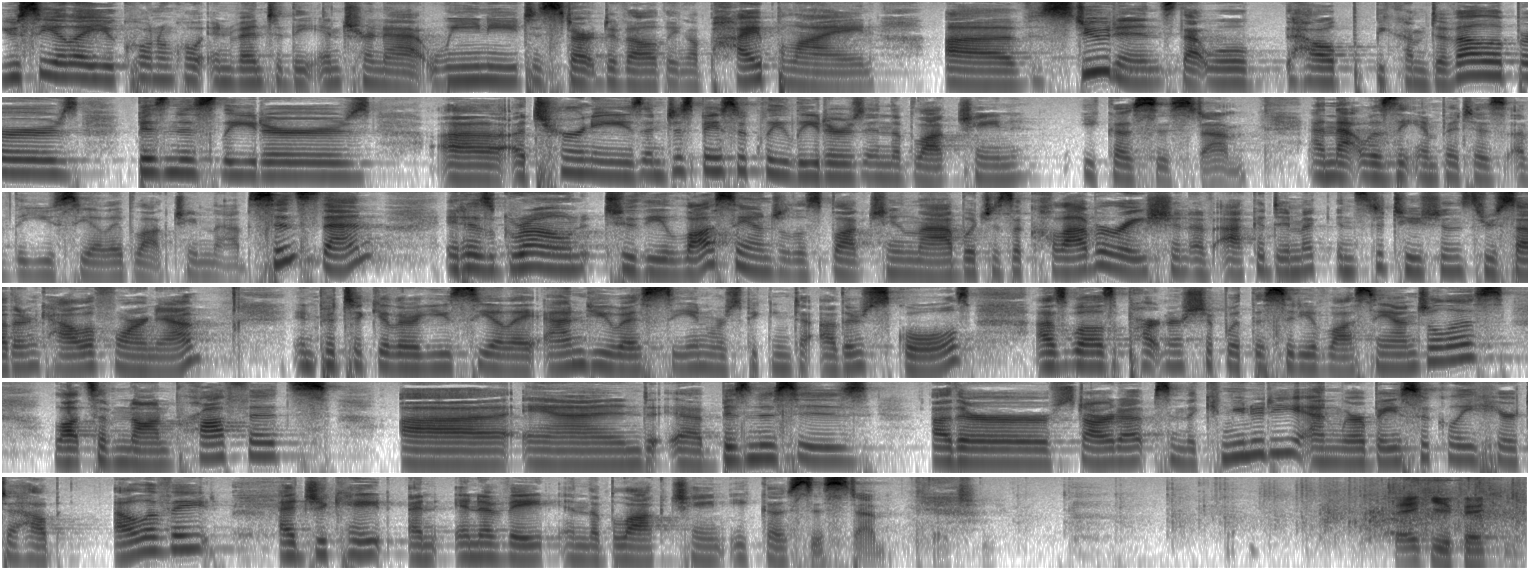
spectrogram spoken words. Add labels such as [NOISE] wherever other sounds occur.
UCLA, you quote unquote invented the internet. We need to start developing a pipeline of students that will help become developers, business leaders, uh, attorneys, and just basically leaders in the blockchain ecosystem. And that was the impetus of the UCLA Blockchain Lab. Since then, it has grown to the Los Angeles Blockchain Lab, which is a collaboration of academic institutions through Southern California, in particular UCLA and USC, and we're speaking to other schools, as well as a partnership with the City of Los Angeles, lots of nonprofits, uh, and uh, businesses, other startups in the community, and we're basically here to help elevate, educate, and innovate in the blockchain ecosystem. Thank you, thank you.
